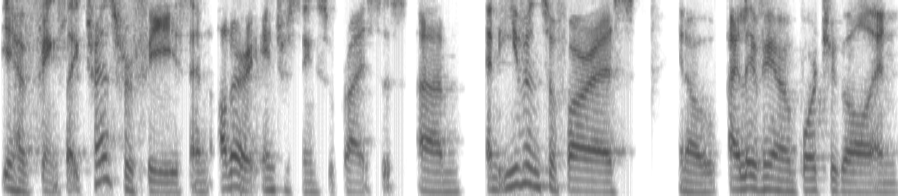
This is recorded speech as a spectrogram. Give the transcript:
you have things like transfer fees and other interesting surprises um, and even so far as you know i live here in portugal and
